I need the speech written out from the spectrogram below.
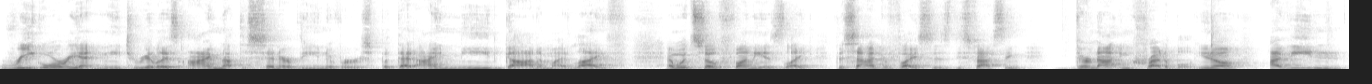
reorient me to realize I'm not the center of the universe, but that I need God in my life. And what's so funny is like the sacrifices, these fasting, they're not incredible. You know, I've eaten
